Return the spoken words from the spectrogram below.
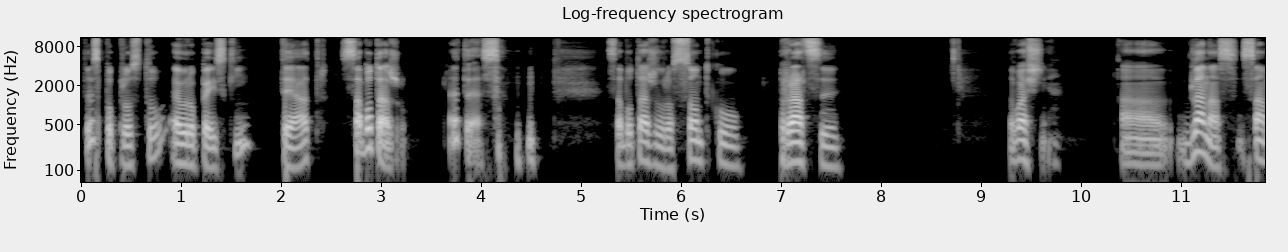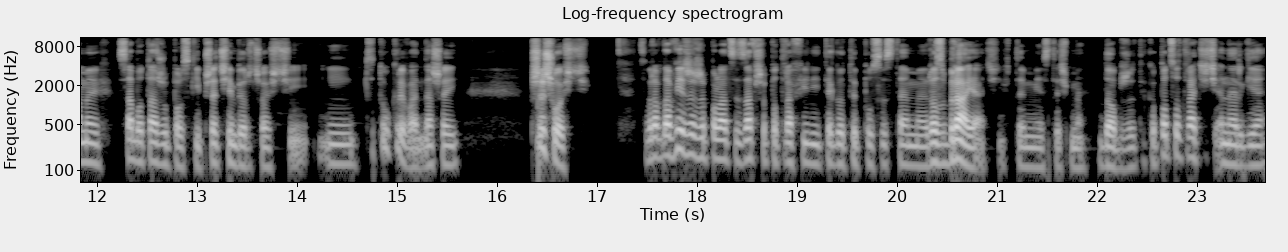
To jest po prostu Europejski Teatr Sabotażu. ETS. Sabotażu rozsądku, pracy. No właśnie. A dla nas samych sabotażu polskiej przedsiębiorczości i co tu ukrywać, naszej przyszłości. Co prawda wierzę, że Polacy zawsze potrafili tego typu systemy rozbrajać i w tym jesteśmy dobrzy. Tylko po co tracić energię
